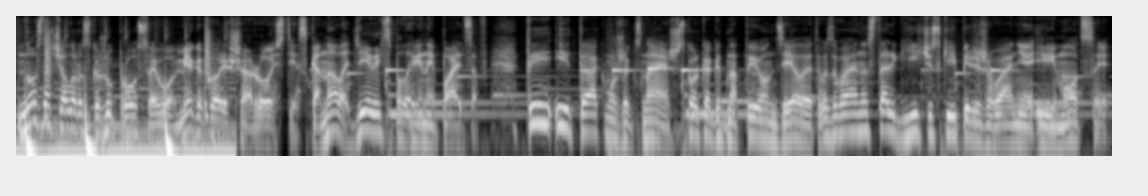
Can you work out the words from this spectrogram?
Но сначала расскажу про своего мега-кореша Рости с канала 9,5 пальцев. Ты и так, мужик, знаешь, сколько годноты он делает, вызывая ностальгические переживания и эмоции.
